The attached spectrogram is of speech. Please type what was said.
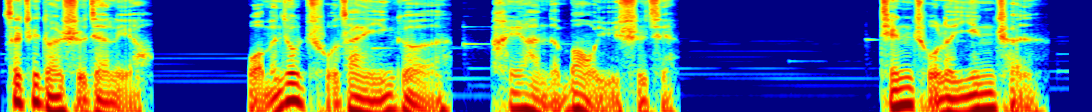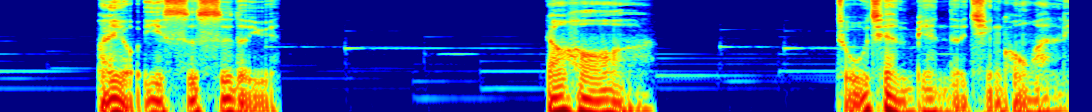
在这段时间里啊，我们就处在一个黑暗的暴雨世界，天除了阴沉，没有一丝丝的云。然后，逐渐变得晴空万里。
